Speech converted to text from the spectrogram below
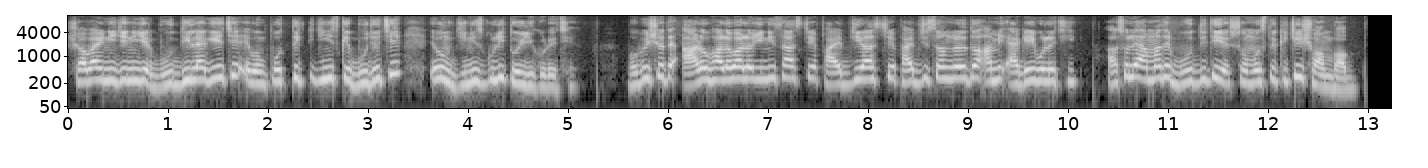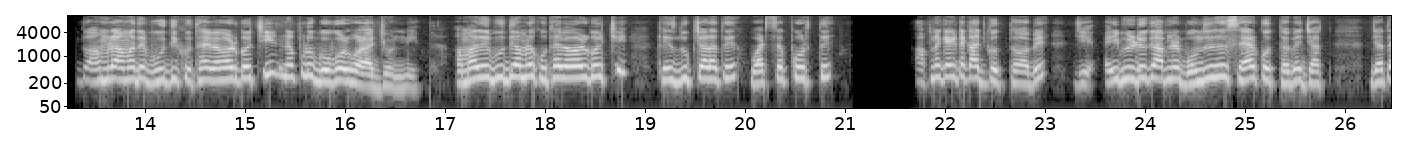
সবাই নিজে নিজের বুদ্ধি লাগিয়েছে এবং প্রত্যেকটি জিনিসকে বুঝেছে এবং জিনিসগুলি তৈরি করেছে। ভবিষ্যতে আরও ভালো ভালো জিনিস আসছে ফাইভ জি আসছে ফাইভ জি সঙ্গে তো আমি আগেই বলেছি। আসলে আমাদের বুদ্ধি দিয়ে সমস্ত কিছুই সম্ভব। কিন্তু আমরা আমাদের বুদ্ধি কোথায় ব্যবহার করছি? না পুরো গোবর ভরার জন্যে। আমাদের বুদ্ধি আমরা কোথায় ব্যবহার করছি? ফেসবুক চালাতে হোয়াটসঅ্যাপ করতে। আপনাকে একটা কাজ করতে হবে যে, এই ভিডিওকে আপনার বন্ধুদের সাথে শেয়ার করতে হবে যাতে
